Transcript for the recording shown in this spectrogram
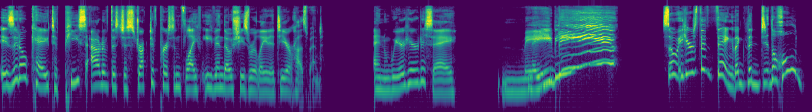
is it okay to piece out of this destructive person's life even though she's related to your husband? And we're here to say maybe. So here's the thing, like the the whole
